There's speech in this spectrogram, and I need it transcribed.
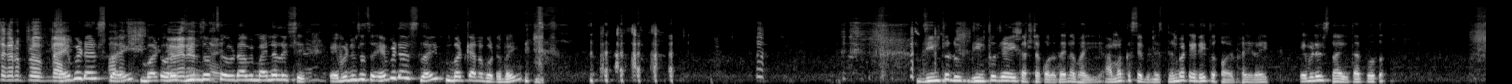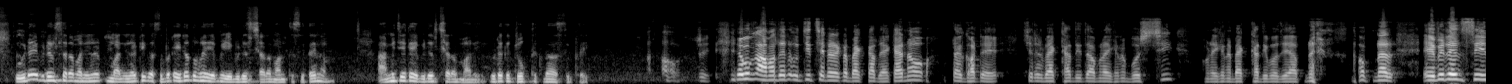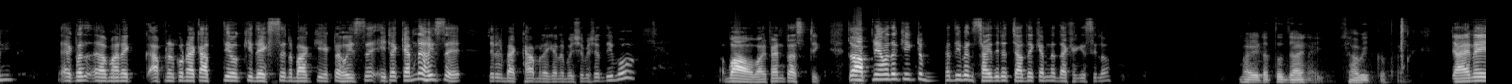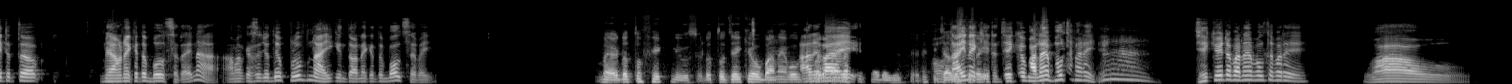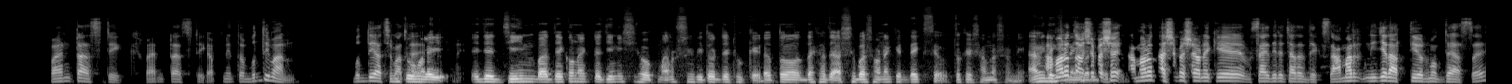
তো কোনো প্রুফ নাই। এভিডেন্স নাই বাট ওরা জিন ধরছে ওটা আমি মাইনা লইছি। এভিডেন্স আছে এভিডেন্স নাই বাট কেন ঘটে ভাই? জিন তো ঢুক তো যে এই কাজটা করে তাই না ভাই? আমার কাছে এভিডেন্স নেই বাট এটাই তো হয় ভাই রাইট? এভিডেন্স নাই তারপর তো ওইটা এভিডেন্স ছাড়া মানি না মানি না ঠিক আছে বাট এটা তো ভাই আমি এভিডেন্স ছাড়া মানতেছি তাই না? আমি যেটা এভিডেন্স ছাড়া মানি ওটাকে যৌক্তিক না আসিফ ভাই। অবশ্যই। এবং আমাদের উচিত সেটার একটা ব্যাখ্যা দেয়া। কেন এটা ঘটে সেটার ব্যাখ্যা দিতে আমরা এখানে বসছি। আমরা এখানে ব্যাখ্যা দিব যে আপনার আপনার এভিডেন্সহীন একটা মানে আপনার কোনো এক আত্মীয় কি দেখছেন বা কি একটা হয়েছে এটা কেমনে হয়েছে সেটার ব্যাখ্যা আমরা এখানে বসে, বসে দিব। ওয়াও ভাই ফ্যান্টাস্টিক। তো আপনি আমাদেরকে একটু ব্যাখ্যা দিবেন সাইদিরের চাঁদে কেমনে দেখা গেছিল? ভাই এটা তো যায় নাই। স্বাভাবিক কথা। যায় নাই এটা তো অনেকে তো বলছে, তাই না? আমার কাছে যদিও প্রুফ নাই কিন্তু অনেকে তো বলছে ভাই। ভাই ওটা তো ফেক নিউজ। এটা তো যে কেউ বানায় বলতে আরে ভাই। এটা কি ও তাই নাকি? এটা যে কেউ বানায় বলতে পারে? যে কেউ এটা বানায় বলতে পারে? ওয়াও! Fantastic, fantastic. আপনি তো বুদ্ধিমান। বুদ্ধি আছে কিন্তু মাথায়। ভাই এই যে জিন বা যেকোনো একটা জিনিসই হোক মানুষের ভিতর যে ঢুকে এটা তো দেখা যায় আশেপাশে অনেকে দেখছেও চোখের সামনাসামনি। আমি দেখি আমারও তো আশেপাশে দেখছি। আমারও তো আশেপাশে অনেকে সাইদিরে চাঁদে দেখছে। আমার নিজের আত্মীয়র মধ্যে আছে।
